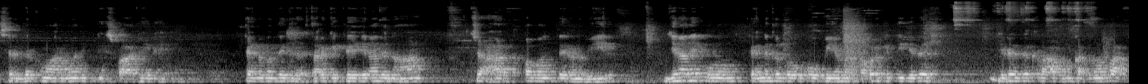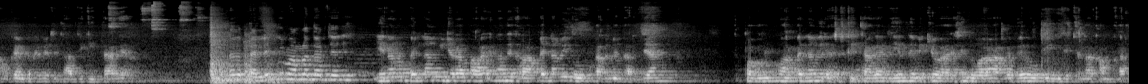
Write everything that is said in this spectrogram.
ਸੁਰਿੰਦਰ ਕੁਮਾਰ ਉਹਨਾਂ ਦੀ ਪੁਲਿਸ ਪਾਰਟੀ ਨੇ ਤਿੰਨ ਬੰਦੇ ਗ੍ਰਿਫਤਾਰ ਕੀਤੇ ਜਿਨ੍ਹਾਂ ਦੇ ਨਾਮ ਚਾਹਤ ਪਵਨ ਤੇ ਰਣਵੀਰ ਜਿਨ੍ਹਾਂ ਦੇ ਕੋਲੋਂ 3 ਕਿਲੋ ਓਪੀਐਮ ਕਵਰ ਕੀਤੀ ਜਿਹਦੇ ਜਿਹੜੇ ਦੇ ਖਿਲਾਫ ਮੁਕੱਦਮਾ ਭਾਰਤੋ ਕੈਂਪ ਦੇ ਵਿੱਚ ਦਰਜ ਕੀਤਾ ਗਿਆ। ਇਹਨਾਂ ਦਾ ਪਹਿਲੇ ਕੋਈ ਮਾਮਲਾ ਦਰਜ ਹੈ ਜੀ? ਇਹਨਾਂ ਨੂੰ ਪਹਿਲਾਂ ਵੀ ਜਿਹੜਾ ਪਾ ਇਹਨਾਂ ਦੇ ਖਿਲਾਫ ਪਹਿਲਾਂ ਵੀ ਦੋ ਮੁਕੱਦਮੇ ਦਰਜ ਆ। ਪਵਨ ਕੁਮਾਰ ਪਹਿਲਾਂ ਵੀ ਅਰੈਸਟ ਕੀਤਾ ਗਿਆ ਜੇਲ੍ਹ ਦੇ ਵਿੱਚੋਂ ਆਏ ਸੀ ਦੁਬਾਰਾ ਆ ਕੇ ਫਿਰ ਓਪੀਐਮ ਵੇਚਣ ਦਾ ਕੰਮ ਕਰਨਾ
